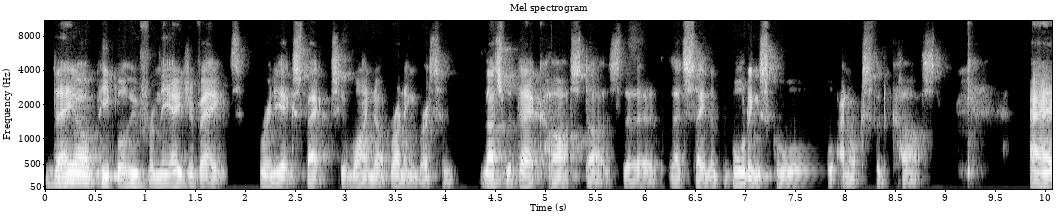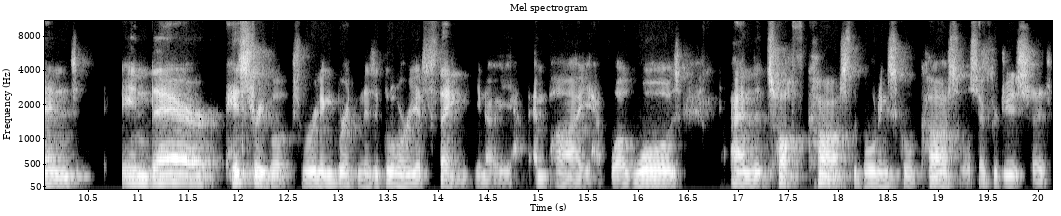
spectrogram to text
they are people who, from the age of eight, really expect to wind up running Britain. That's what their caste does. The let's say the boarding school and Oxford caste, and in their history books, ruling Britain is a glorious thing. You know, you have empire, you have world wars, and the Toff caste, the boarding school caste, also produces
